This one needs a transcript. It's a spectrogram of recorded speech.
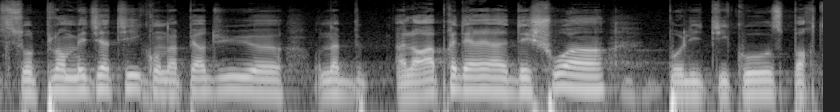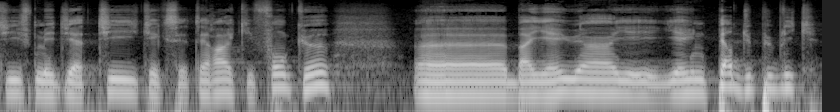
sur le plan médiatique, on a perdu, euh, on a, alors après derrière des choix hein, politico, sportifs, médiatiques, etc., qui font que euh, bah il y a eu un, il y a eu une perte du public.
